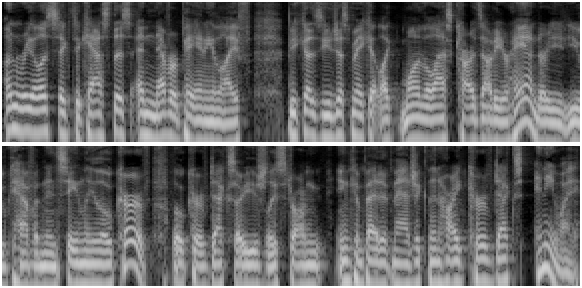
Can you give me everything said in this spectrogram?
unrealistic to cast this and never pay any life because you just make it like one of the last cards out of your hand or you, you have an insanely low curve. Low curve decks are usually strong in competitive magic than high curve decks anyway.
